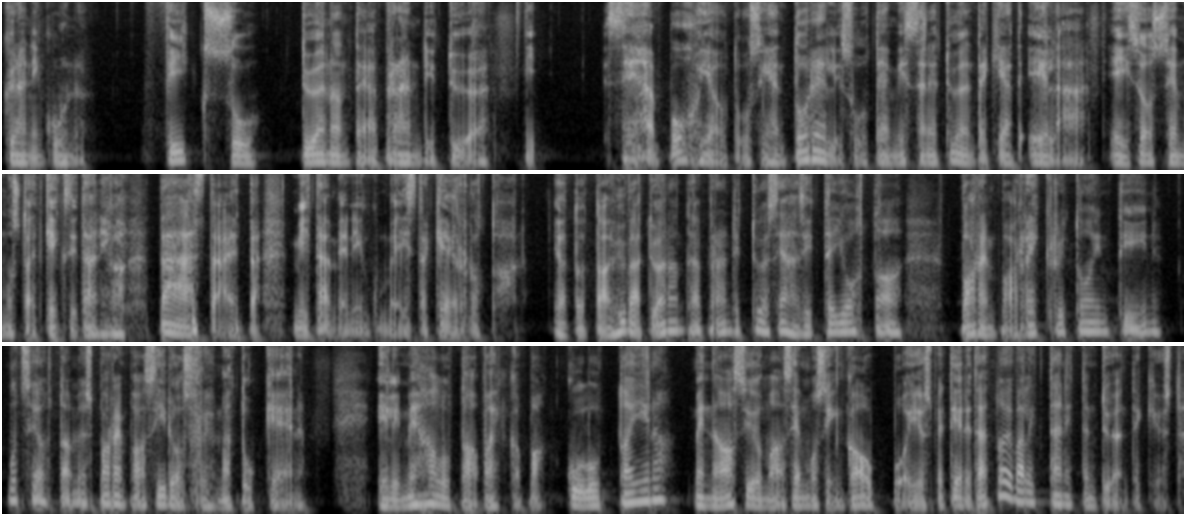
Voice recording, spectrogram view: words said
kyllä niin kuin fiksu työnantajabrändityö, niin sehän pohjautuu siihen todellisuuteen, missä ne työntekijät elää. Ei se ole semmoista, että keksitään ihan päästä, että mitä me niin kuin meistä kerrotaan. Ja tota, hyvä työnantajabrändityö, sehän sitten johtaa parempaan rekrytointiin, mutta se johtaa myös parempaan sidosryhmätukeen. Eli me halutaan vaikkapa kuluttajina mennä asioimaan semmoisiin kauppoihin, jos me tiedetään, että noi välittää niiden työntekijöistä.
